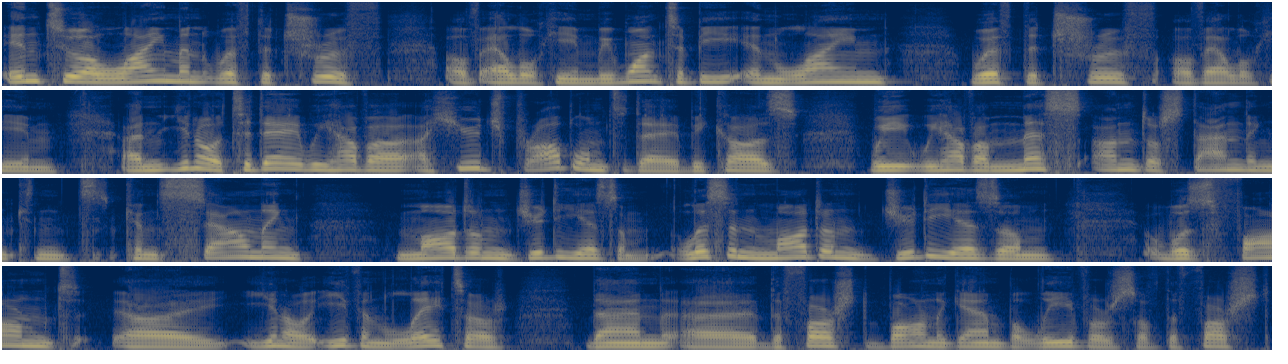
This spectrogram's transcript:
into alignment with the truth of Elohim. We want to be in line with the truth of Elohim. And you know, today we have a, a huge problem today because we, we have a misunderstanding con- concerning modern Judaism. Listen, modern Judaism was formed, uh, you know, even later than uh, the first born again believers of the first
